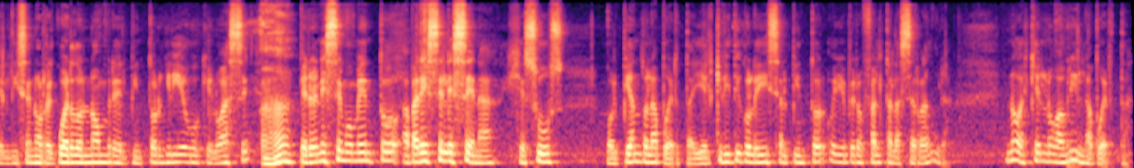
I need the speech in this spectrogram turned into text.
él dice, no recuerdo el nombre del pintor griego que lo hace, Ajá. pero en ese momento aparece la escena, Jesús golpeando la puerta, y el crítico le dice al pintor, oye, pero falta la cerradura. No, es que él no va a abrir la puerta.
